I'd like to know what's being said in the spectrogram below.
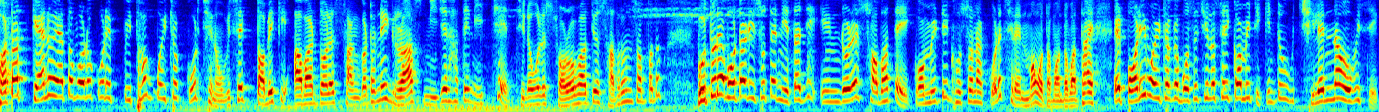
হঠাৎ কেন এত বড় করে পৃথক বৈঠক করছেন অভিষেক? তবে কি আবার দলের সাংগঠনিক রাস নিজের হাতে নিচ্ছে? তৃণমূলের সর্বভারতীয় সাধারণ সম্পাদক, ভুতুরে ভোটার ইস্যুতে নেতাজি ইন্ডোরের সভাতে কমিটি ঘোষণা করেছিলেন মমতা বন্দ্যোপাধ্যায়। এরপরই বৈঠকে বসেছিল সেই কমিটি, কিন্তু ছিলেন না অভিষেক।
